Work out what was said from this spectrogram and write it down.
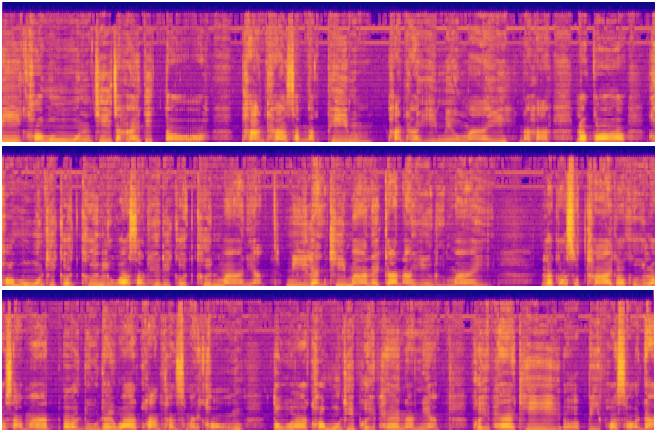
มีข้อมูลที่จะให้ติดต่อ ผ่านทางสำนักพิมพ์ ผ่านทางอีเมลไหมนะคะ แล้วก็ข้อมูลที่เกิดขึ้นหรือว่าสารเทศที่เกิดขึ้นมาเนี่ยมีแหล่งที่มาในการอ้างอิงหรือไม่ แล้วก็สุดท้ายก็คือเราสามารถดูได้ว่าความทันสมัยของตัวข้อมูลที่เผยแพร่นั้นเนี่ยเผยแพร่ที่ปีพศใด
